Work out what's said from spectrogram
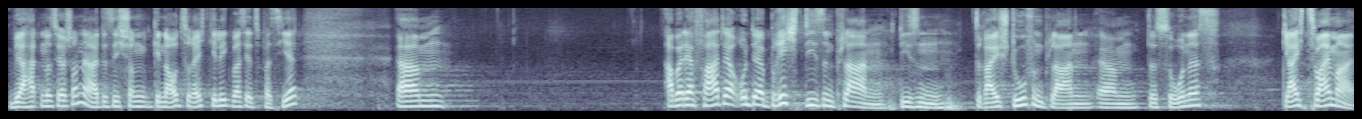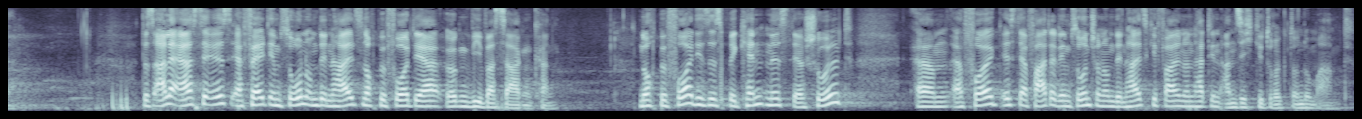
wir hatten das ja schon, er hatte sich schon genau zurechtgelegt, was jetzt passiert. Ähm, aber der Vater unterbricht diesen Plan, diesen Drei-Stufen-Plan ähm, des Sohnes gleich zweimal. Das allererste ist, er fällt dem Sohn um den Hals, noch bevor der irgendwie was sagen kann. Noch bevor dieses Bekenntnis der Schuld ähm, erfolgt, ist der Vater dem Sohn schon um den Hals gefallen und hat ihn an sich gedrückt und umarmt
